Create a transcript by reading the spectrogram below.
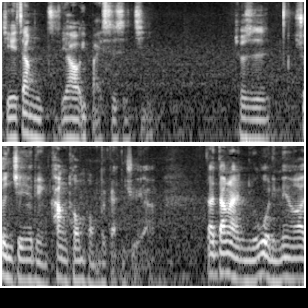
结账只要一百四十几，就是瞬间有点抗通膨的感觉啊。但当然，如果你没有要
